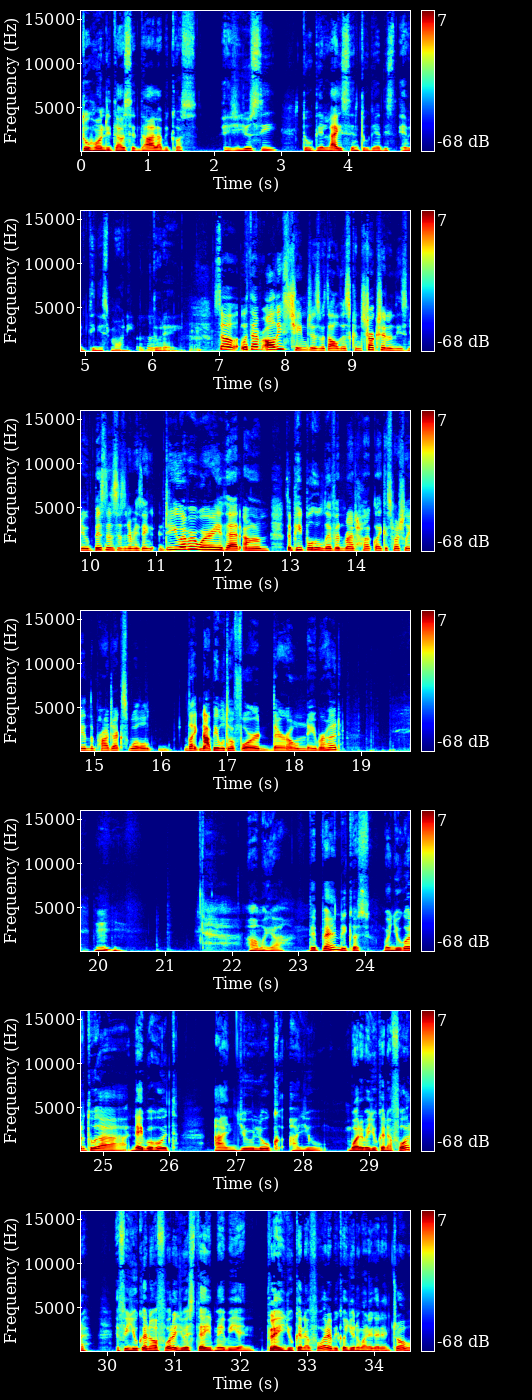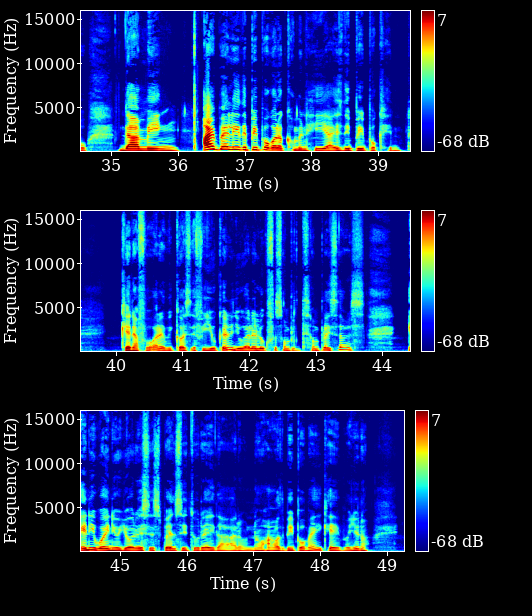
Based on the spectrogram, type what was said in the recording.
two hundred thousand dollar, because as you see, to get license, to get this, everything is money today. So, with ev- all these changes, with all this construction and these new businesses and everything, do you ever worry that um, the people who live in Red Hook, like especially in the projects, will like not be able to afford their own neighborhood? Mm. Oh my God. Depend because when you go to a neighborhood and you look and you whatever you can afford. If you can afford it, you stay maybe in play you can afford it because you don't want to get in trouble. That mean I believe the people gonna come in here is the people can can afford it because if you can, you gotta look for some someplace else. Anyway, New York is expensive today. That I don't know how the people make it, but you know,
